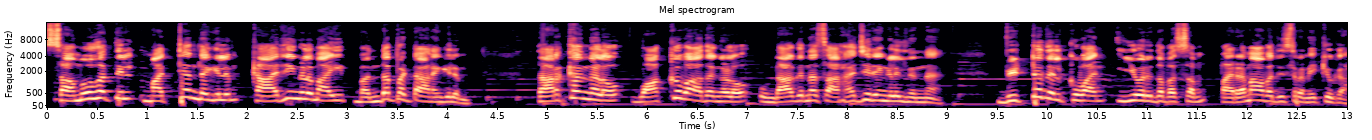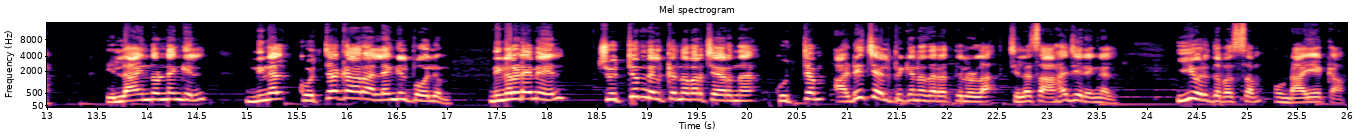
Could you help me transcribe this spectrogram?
സമൂഹത്തിൽ മറ്റെന്തെങ്കിലും കാര്യങ്ങളുമായി ബന്ധപ്പെട്ടാണെങ്കിലും തർക്കങ്ങളോ വാക്കുവാദങ്ങളോ ഉണ്ടാകുന്ന സാഹചര്യങ്ങളിൽ നിന്ന് വിട്ടു നിൽക്കുവാൻ ഈ ഒരു ദിവസം പരമാവധി ശ്രമിക്കുക. ഇല്ല എന്നുണ്ടെങ്കിൽ നിങ്ങൾ കുറ്റക്കാരല്ലെങ്കിൽ പോലും നിങ്ങളുടെ മേൽ ചുറ്റും നിൽക്കുന്നവർ ചേർന്ന് കുറ്റം അടിച്ചേൽപ്പിക്കുന്ന തരത്തിലുള്ള ചില സാഹചര്യങ്ങൾ ഈ ഒരു ദിവസം ഉണ്ടായേക്കാം.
